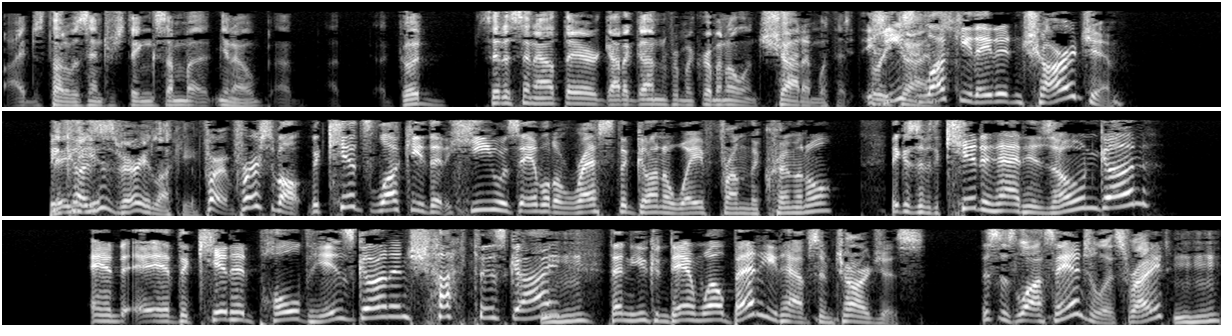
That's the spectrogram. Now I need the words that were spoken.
I just thought it was interesting. Some uh, you know a, a- a good citizen out there got a gun from a criminal and shot him with it. He's times. lucky they didn't charge him. Because he is very lucky. first of all, the kid's lucky that he was able to wrest the gun away from the criminal. Because if the kid had had his own gun, and if the kid had pulled his gun and shot this guy, Mm-hmm. then you can damn well bet he'd have some charges. This is Los Angeles, right? Mm-hmm.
